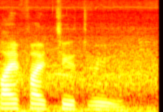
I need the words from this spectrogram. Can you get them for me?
5523.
